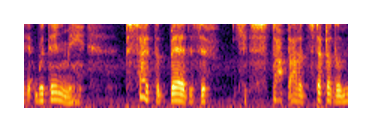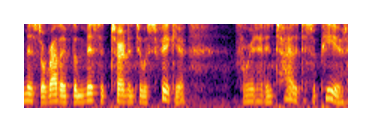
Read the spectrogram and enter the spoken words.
it, within me, beside the bed, as if he had stopped out of, stepped out of the mist, or rather, if the mist had turned into his figure, for it had entirely disappeared,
